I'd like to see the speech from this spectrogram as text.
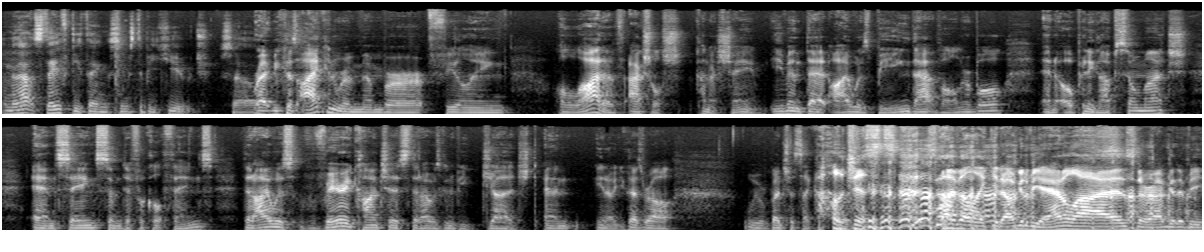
I mean, that safety thing seems to be huge. So right, because I can remember feeling a lot of actual sh- kind of shame, even that I was being that vulnerable and opening up so much and saying some difficult things that I was very conscious that I was going to be judged. And you know, you guys were all we were a bunch of psychologists, so I felt like you know I'm going to be analyzed or I'm going to be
